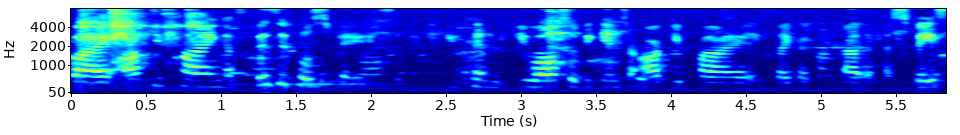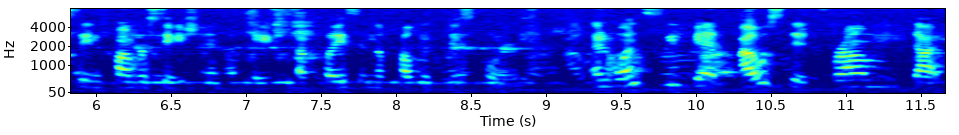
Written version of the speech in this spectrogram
by occupying a physical space, you can you also begin to occupy like a, a, a space in conversation, a place, a place in the public discourse. And once you get ousted from that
